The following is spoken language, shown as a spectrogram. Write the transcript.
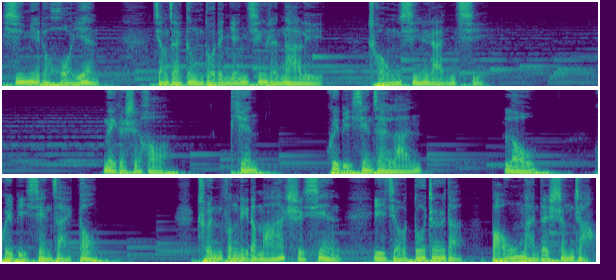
熄灭的火焰，将在更多的年轻人那里重新燃起。那个时候，天会比现在蓝，楼会比现在高。春风里的马齿苋依旧多汁儿的、饱满的生长，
